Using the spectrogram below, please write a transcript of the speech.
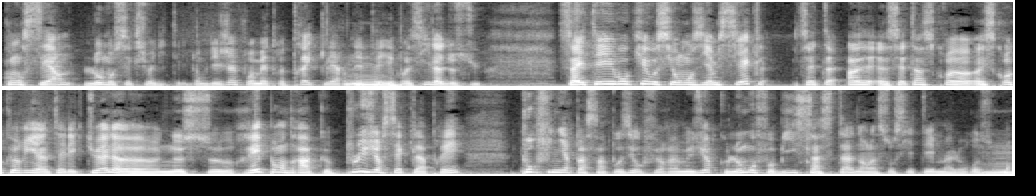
concerne l'homosexualité. Donc déjà, il faut mettre très clair, net Mmh. et précis là-dessus. Ça a été évoqué aussi au XIe siècle. Cette, euh, cette escroquerie intellectuelle euh, ne se répandra que plusieurs siècles après, pour finir par s'imposer au fur et à mesure que l'homophobie s'installe dans la société, malheureusement.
